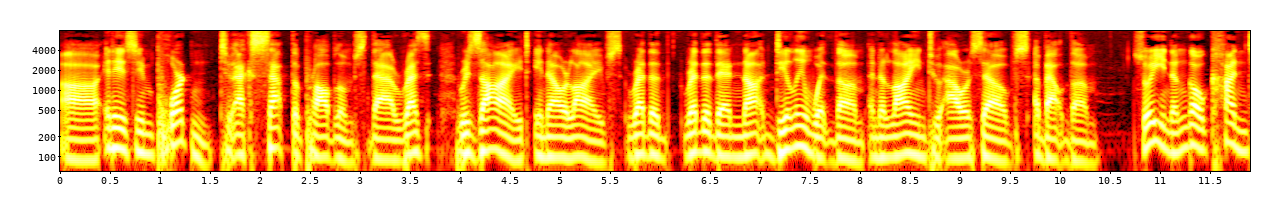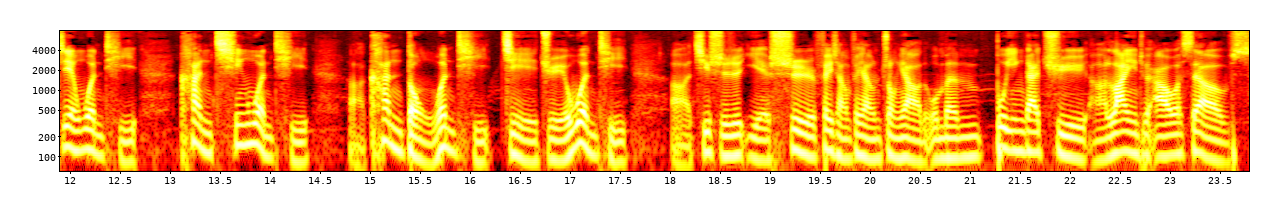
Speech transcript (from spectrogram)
啊、uh,，it is important to accept the problems that res reside in our lives rather rather than not dealing with them and lying to ourselves about them。所以能够看见问题、看清问题啊、看懂问题、解决问题。 啊，其实也是非常非常重要的。我们不应该去啊、lying to ourselves。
